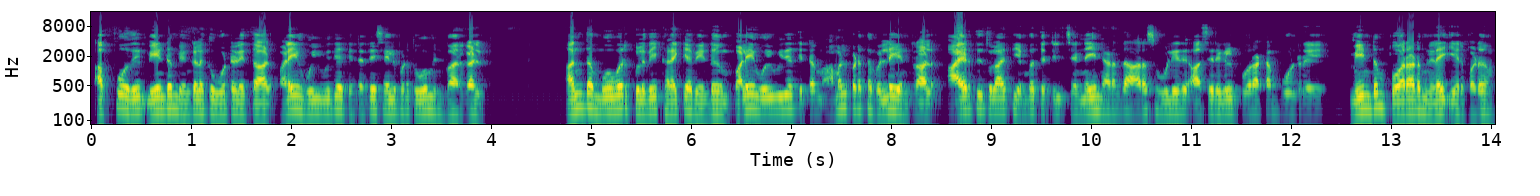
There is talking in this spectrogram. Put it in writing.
அப்போது மீண்டும் எங்களுக்கு ஓட்டளித்தால் பழைய ஓய்வூதிய திட்டத்தை செயல்படுத்துவோம் என்பார்கள். அந்த மூவர் குழுவை கலைக்க வேண்டும். பழைய ஓய்வூதிய திட்டம் அமல்படுத்தவில்லை என்றால் ஆயிரத்தி தொள்ளாயிரத்தி எண்பத்தி எட்டில் சென்னையில் நடந்த அரசு ஊழியர் ஆசிரியர்கள் போராட்டம் போன்று மீண்டும் போராடும் நிலை ஏற்படும்.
